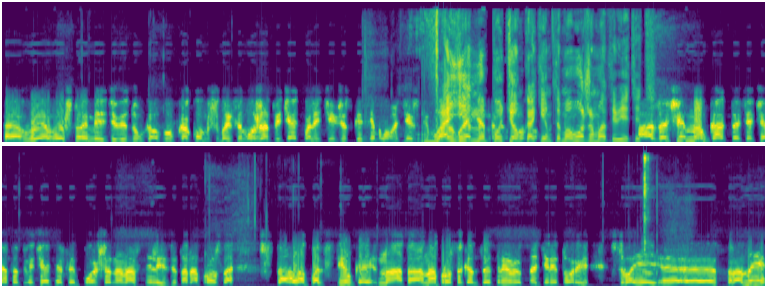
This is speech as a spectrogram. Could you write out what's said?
Э, вы, что имеете в виду? В каком смысле? Можно отвечать политически, дипломатически. Военным путем каким-то мы можем ответить? А зачем нам как-то сейчас отвечать, если Польша на нас не лезет? Она просто стала подстилкой НАТО. Она просто концентрирует на территории своей э, э, страны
